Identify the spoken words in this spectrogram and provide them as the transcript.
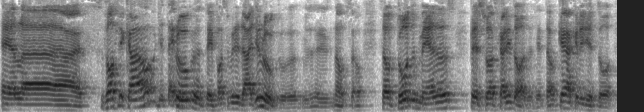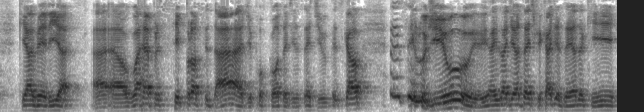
elas vão ficar onde tem lucro, tem possibilidade de lucro. Não, são, são tudo menos pessoas caridosas. Então, quem acreditou que haveria ah, alguma reciprocidade por conta de incentivo fiscal, se iludiu, e aí não adianta a gente ficar dizendo que,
